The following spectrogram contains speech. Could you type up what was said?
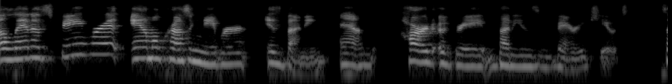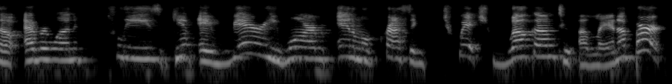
Alana's favorite Animal Crossing neighbor is Bunny. And hard agree, Bunny is very cute. So everyone, please give a very warm Animal Crossing Twitch welcome to Alana Burke.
